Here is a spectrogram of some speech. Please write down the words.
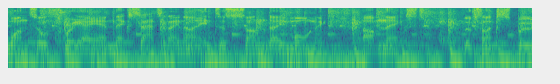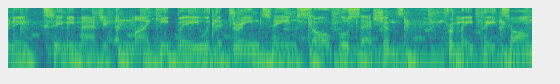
1 till 3 a.m. next Saturday night into Sunday morning. Up next, looks like Spoonie, Timmy Magic, and Mikey B with the Dream Team Soulful Sessions. From me, Pete Tong,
